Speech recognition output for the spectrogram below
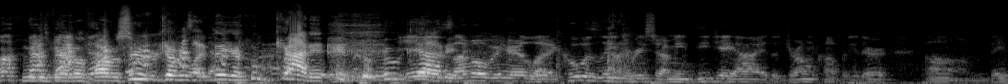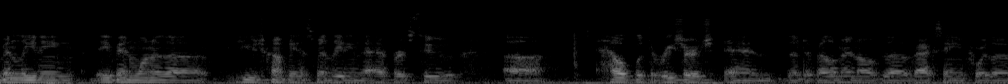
all. Niggas be like those pharmaceutical companies like nigga who got it who got it I'm over here like who is leading the research? I mean DJI, the drone company, they're um, they've been leading. They've been one of the huge companies that's been leading the efforts to uh, help with the research and the development of the vaccine for the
